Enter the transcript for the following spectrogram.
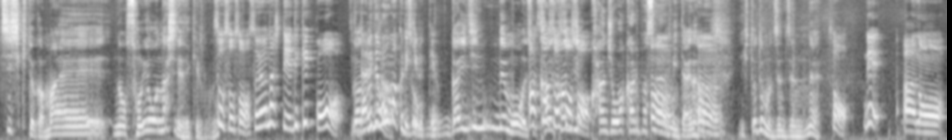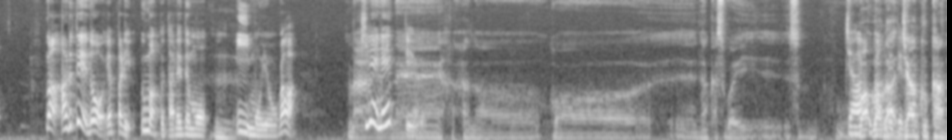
知識というか前の素養なしでできるもんね。そうそうそう。それをなしてで結構誰でもうまくできるっていう。そ外人でもあそうそうそう。そう漢字わかりません、うんみたいな。う人でも全然ね、そう。であのまあある程度やっぱりうまく誰でもうん。いい模様が、まあ綺麗ねっていう。あのーこうなんかすごいそ邪悪感が邪悪感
